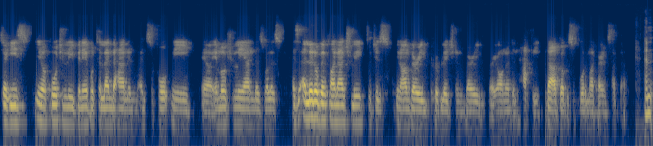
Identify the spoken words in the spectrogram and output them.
So he's, you know, fortunately been able to lend a hand and, and support me you know, emotionally and as well as, as a little bit financially, which is, you know, I'm very privileged and very, very honored and happy that I've got the support of my parents like that. And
